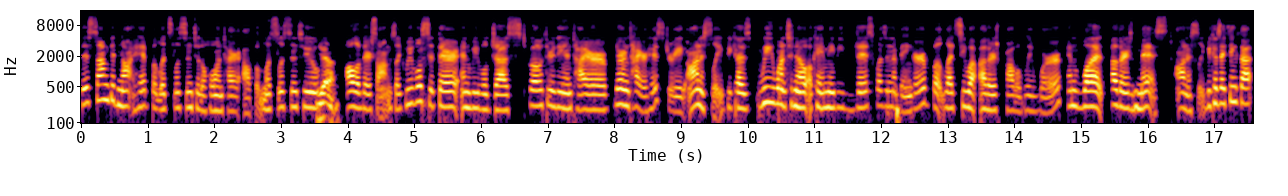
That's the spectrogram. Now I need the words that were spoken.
This song did not hit, but let's listen to the whole entire album. Let's listen to yeah all of their songs. Like we will sit there and we will just go through the entire their entire entire history, honestly, because we want to know okay, maybe this wasn't a banger, but let's see what others probably were and what others missed, honestly, because I think that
